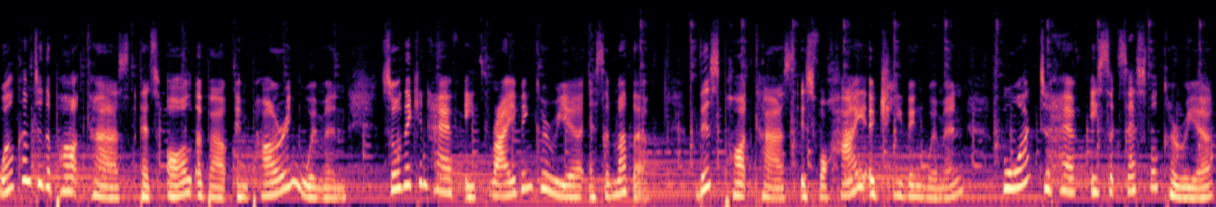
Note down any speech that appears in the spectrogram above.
Welcome to the podcast that's all about empowering women so they can have a thriving career as a mother. This podcast is for high achieving women who want to have a successful career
